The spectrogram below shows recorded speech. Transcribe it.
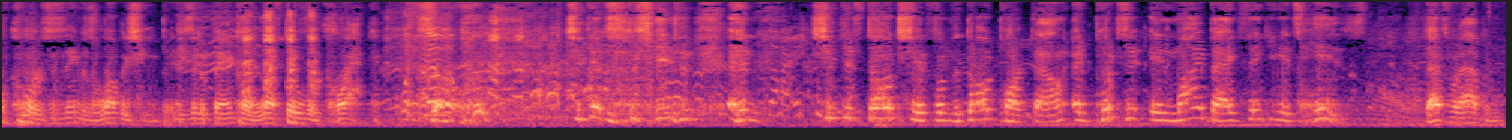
Of course, his name is Rubbish Heap, and he's in a band called Leftover Crack. So she gets she and she gets dog shit from the dog park down and puts it in my bag, thinking it's his. That's what happened.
